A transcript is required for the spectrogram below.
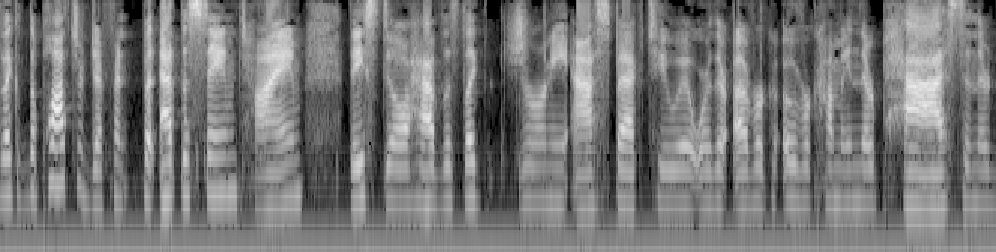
like the plots are different, but at the same time they still have this like journey aspect to it where they're ever overcoming their past and they're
